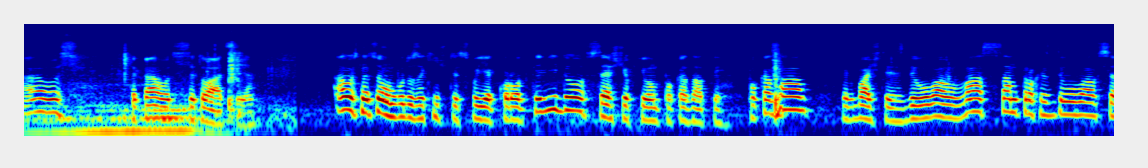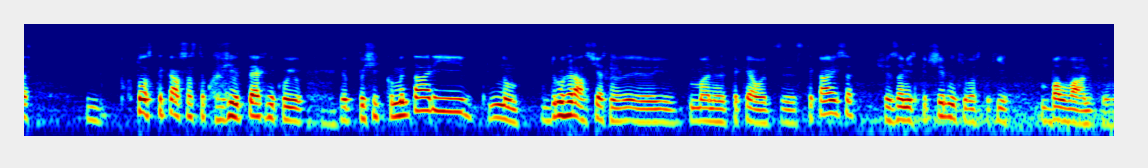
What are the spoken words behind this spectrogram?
А ось така от ситуація. А ось на цьому буду закінчити своє коротке відео. Все, що хотів вам показати, показав. Як бачите, здивував вас, сам трохи здивувався. Хто стикався з такою технікою, пишіть коментарі. Ну, Другий раз, чесно, е, в мене таке от стикаюся, що замість підшипників ось такі болванки.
